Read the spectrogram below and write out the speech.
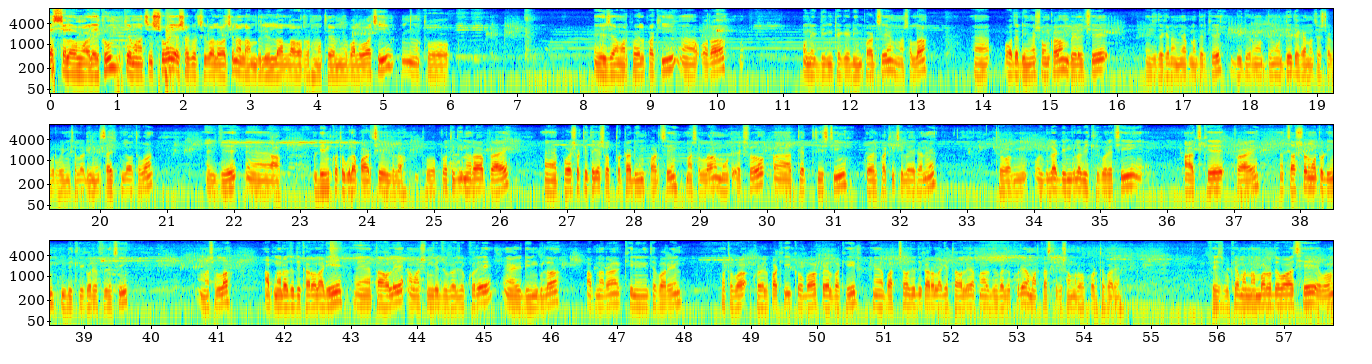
আসসালামু আলাইকুম। কেমন আছেন সবাই? আশা করছি ভালো আছেন। আলহামদুলিল্লাহ, আল্লাহর রহমতে আমিও ভালো আছি। তো এই যে আমার কোয়েল পাখি ওরা অনেক দিন থেকে ডিম পাড়ছে মাসাল্লাহ ওদের ডিমের সংখ্যা বেড়েছে। এই যে দেখেন, আমি আপনাদেরকে ভিডিওর মধ্যে মধ্যে দেখানোর চেষ্টা করব ইনশাল্লাহ ডিমের সাইজগুলো অথবা এই যে ডিম কতগুলো পাড়ছে, ওইগুলা। তো প্রতিদিন ওরা প্রায় পঁয়ষট্টি থেকে সত্তরটা ডিম পাড়ছে মাসাল্লাহ মোট একশো তেত্রিশটি কোয়েল পাখি ছিল এখানে। তো আমি ওইগুলা ডিমগুলো বিক্রি করেছি। আজকে প্রায় চারশোর মতো ডিম বিক্রি করে ফেলেছি মাসাল্লাহ আপনারা যদি কারও লাগে তাহলে আমার সঙ্গে যোগাযোগ করে এই ডিমগুলো আপনারা কিনে নিতে পারেন। অথবা কোয়েল পাখি বা কোয়েল পাখির বাচ্চাও যদি কারও লাগে, তাহলে আপনারা যোগাযোগ করে আমার কাছ থেকে সংগ্রহ করতে পারেন। ফেসবুকে আমার নাম্বারও দেওয়া আছে এবং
